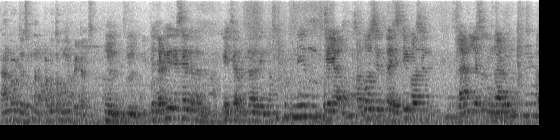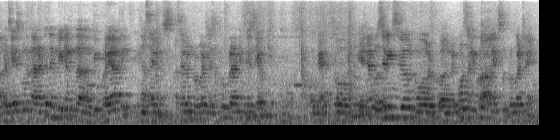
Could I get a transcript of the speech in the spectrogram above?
హ్యాండ్ ఓవర్ చేసుకుని దాన్ని ప్రభుత్వ భూమిని పెట్టాను సార్ ఇప్పుడు గట్టిగా చేశారు కదా ఏం చెప్తున్నారు ఇప్పుడు నేను చేయాలి సపోజ్ ఇంత ఎస్టీ పర్సన్ ల్యాండ్ లెస్ ఉన్నారు అక్కడ చేసుకుంటున్నారంటే then we can give priority in assignments assignment provide చేసినప్పుడు ప్రయారిటీ చేసి ఓకే సో ఏంటంటే ప్రొసీడింగ్స్ రిపోర్ట్స్ అని కూడా ఆ లైన్స్ ప్రొవైడ్ చేయండి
